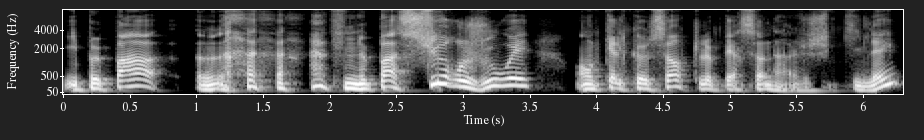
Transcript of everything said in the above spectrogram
Il ne peut pas euh, ne pas surjouer en quelque sorte le personnage qu'il est.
